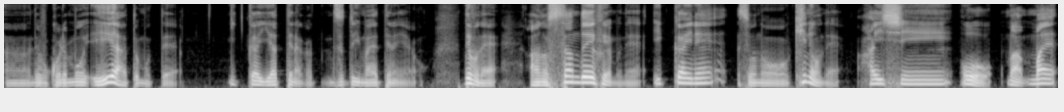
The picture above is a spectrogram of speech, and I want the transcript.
うん、でもこれもうええやと思って、一回やってなかった。ずっと今やってないよ。でもね、あの、スタンド FM ね、一回ね、その、昨日ね、配信を、まあ、前、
